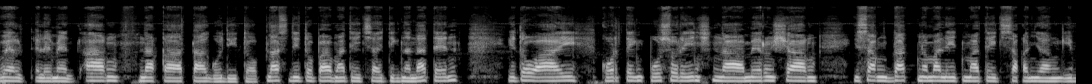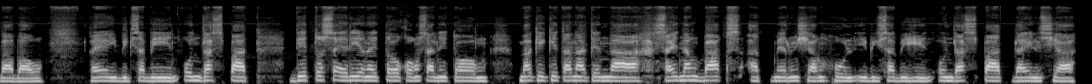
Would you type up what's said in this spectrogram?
wealth element ang nakatago dito. Plus dito pa matage ay tignan natin. Ito ay korteng puso range na meron siyang isang dot na maliit matage sa kanyang ibabaw. Kaya ibig sabihin on the spot dito sa area na ito kung saan itong makikita natin na sign ng box at meron siyang hole. Ibig sabihin on the spot dahil siya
